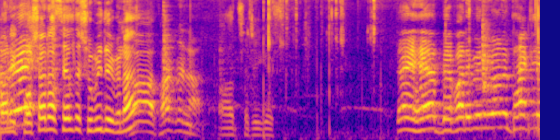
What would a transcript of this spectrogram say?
মানে খোসাটা সেলতে সুবিধা হইবে না হ্যাঁ, ফাটবে না আচ্ছা ঠিক আছে তাই হ্যাঁ ব্যাপারে বেরোনে থাকলে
